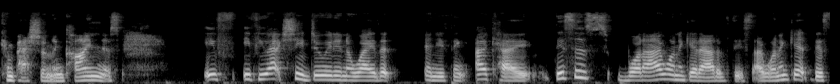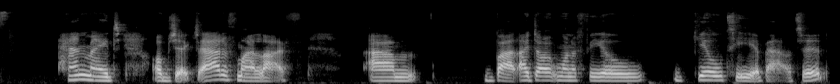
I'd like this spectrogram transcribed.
compassion and kindness if if you actually do it in a way that and you think, okay, this is what I want to get out of this. I want to get this handmade object out of my life, um, but I don't want to feel guilty about it.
